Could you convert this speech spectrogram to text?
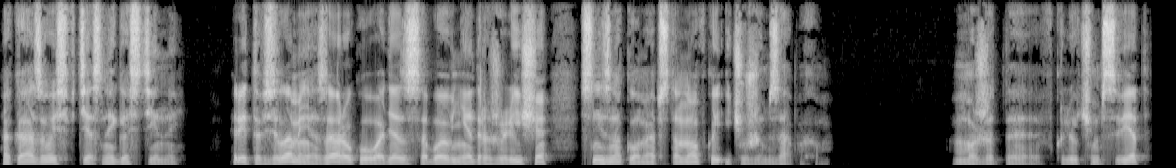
оказываясь в тесной гостиной. Рита взяла меня за руку, уводя за собой в недра жилища с незнакомой обстановкой и чужим запахом. «Может, э, включим свет?»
